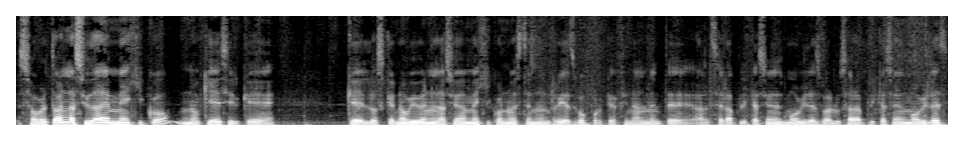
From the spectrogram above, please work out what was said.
sobre todo en la Ciudad de México, no quiere decir que, que los que no viven en la Ciudad de México no estén en riesgo, porque finalmente al ser aplicaciones móviles o al usar aplicaciones móviles,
